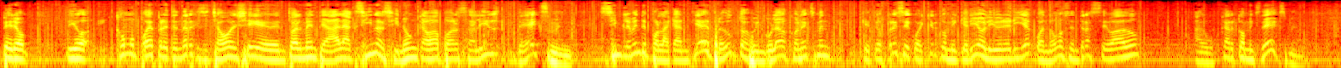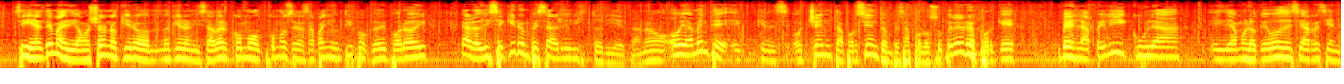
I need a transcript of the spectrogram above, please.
Pero, digo, ¿cómo podés pretender que ese chabón llegue eventualmente a Alex Sinner si nunca va a poder salir de X-Men? Simplemente por la cantidad de productos vinculados con X-Men que te ofrece cualquier comiquería o librería cuando vos entras cebado a buscar cómics de X-Men. Sí, el tema es, digamos, yo no quiero, no quiero ni saber cómo, cómo se las apaña un tipo que hoy por hoy, claro, dice, quiero empezar a leer historieta, ¿no? Obviamente eh, que en el 80% empezás por los superhéroes porque ves la película, digamos lo que vos decías recién.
